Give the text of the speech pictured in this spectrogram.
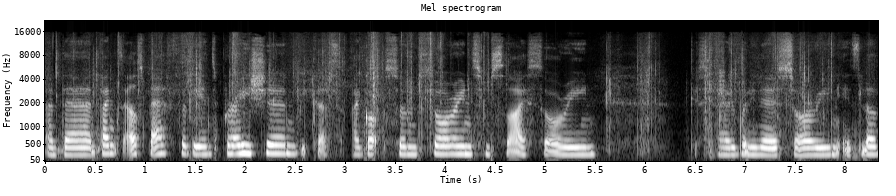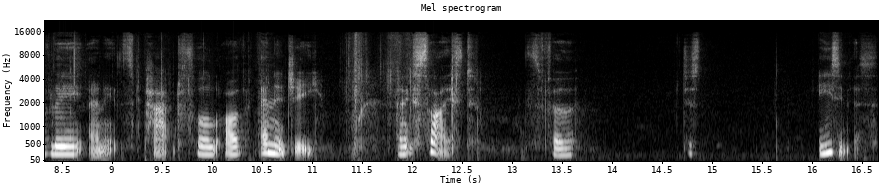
And then thanks Elspeth for the inspiration because I got some Soreen, some sliced Soreen. Because everybody knows Soreen is lovely and it's packed full of energy. And it's sliced. It's for just easiness.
